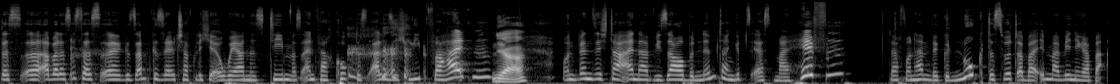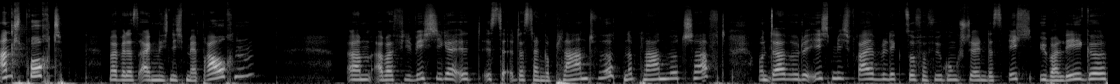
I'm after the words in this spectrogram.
das, äh, aber das ist das äh, gesamtgesellschaftliche Awareness-Team, das einfach guckt, dass alle sich lieb verhalten. Ja. Und wenn sich da einer wie Sau benimmt, dann gibt es erstmal Hilfen. Davon haben wir genug. Das wird aber immer weniger beansprucht, weil wir das eigentlich nicht mehr brauchen. Ähm, aber viel wichtiger ist, dass dann geplant wird, ne? Planwirtschaft. Und da würde ich mich freiwillig zur Verfügung stellen, dass ich überlege,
